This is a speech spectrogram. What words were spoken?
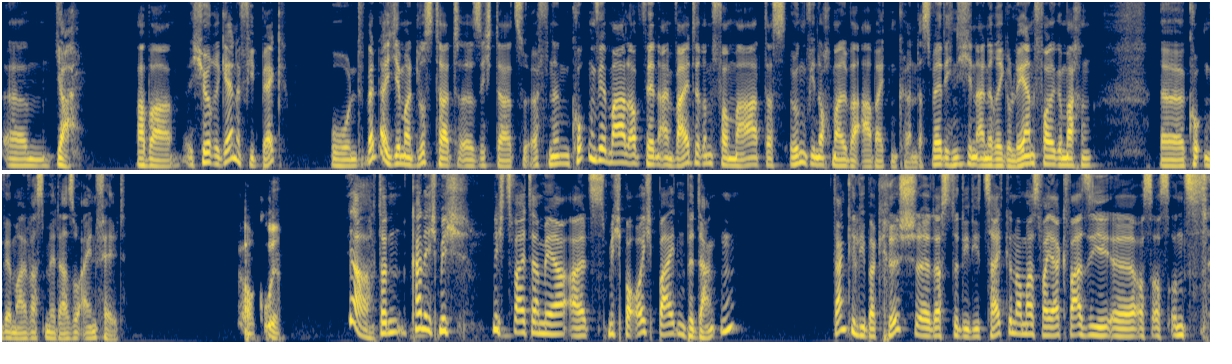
Ähm, ja, aber ich höre gerne Feedback. Und wenn da jemand Lust hat, äh, sich da zu öffnen, gucken wir mal, ob wir in einem weiteren Format das irgendwie noch mal bearbeiten können. Das werde ich nicht in einer regulären Folge machen. Äh, gucken wir mal, was mir da so einfällt. Ja, cool. Ja, dann kann ich mich nichts weiter mehr als mich bei euch beiden bedanken. Danke, lieber Krisch, äh, dass du dir die Zeit genommen hast. War ja quasi äh, aus, aus uns,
